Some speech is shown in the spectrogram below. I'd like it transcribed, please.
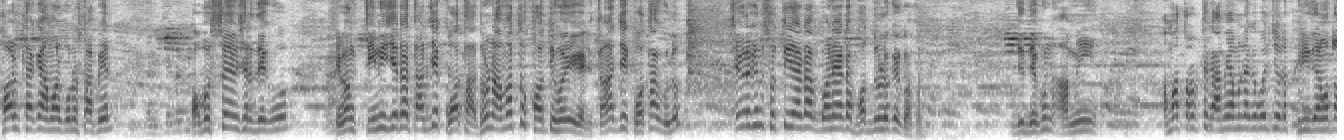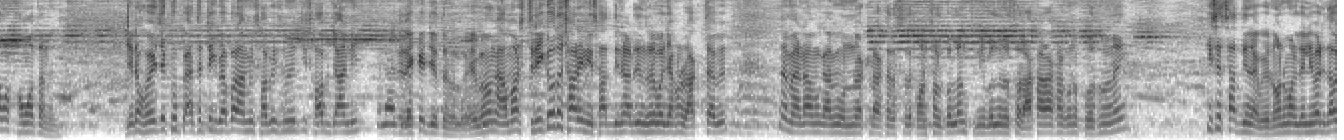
ফল্ট থাকে আমার কোনো স্টাফের অবশ্যই আমি সেটা দেখব। এবং তিনি যেটা তার যে কথা ধরুন আমার তো ক্ষতি হয়ে গেছে তার যে কথাগুলো সেগুলো কিন্তু সত্যি একটা মানে একটা ভদ্রলোকের কথা। যে দেখুন আমি আমার তরফ থেকে আমি আপনাকে বলছি ওটা ফ্রি দেওয়ার মতো আমার ক্ষমতা নেই। যেটা হয়েছে খুব প্যাথেটিক ব্যাপার, আমি সবই শুনেছি, সব জানি, রেখে যেতে হলো। এবং আমার স্ত্রীকেও তো ছাড়েনি, সাত দিন আট দিন ধরে বলছে, এখন রাখতে হবে। না ম্যাডামকে আমি অন্য একটা ডাক্তারের সাথে কনসাল্ট করলাম, তিনি বললেন ওসব রাখা, রাখার কোনো প্রশ্ন নেই। কিসের সাত দিন রাখবে নর্মাল ডেলিভারি দাও,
